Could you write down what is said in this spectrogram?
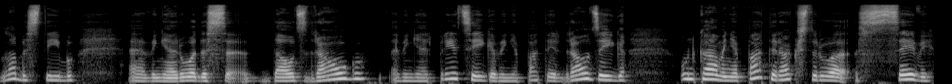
labestību, uh, viņai rodas daudz draugu, viņa ir priecīga, viņa pati ir draudzīga, un kā viņa pati raksturo sevi,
